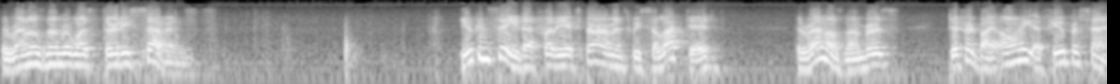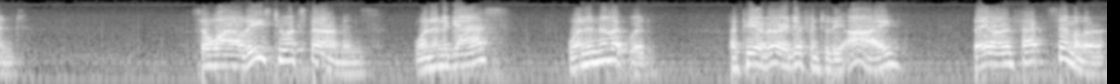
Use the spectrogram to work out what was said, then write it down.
the Reynolds number was 37. You can see that for the experiments we selected, the Reynolds numbers differed by only a few percent. So while these two experiments, one in a gas, one in a liquid, appear very different to the eye, they are in fact similar,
